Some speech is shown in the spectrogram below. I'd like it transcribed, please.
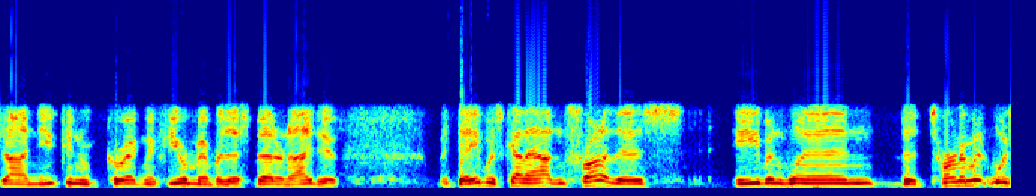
John, you can correct me if you remember this better than I do, but Dave was kind of out in front of this even when the tournament was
